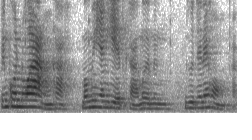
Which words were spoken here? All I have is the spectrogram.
เป็นคนว่างค่ะบ่มีหยังเฮ็ดค่ะมื้อหนึงอยู่แต่ในห้องค่ะ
